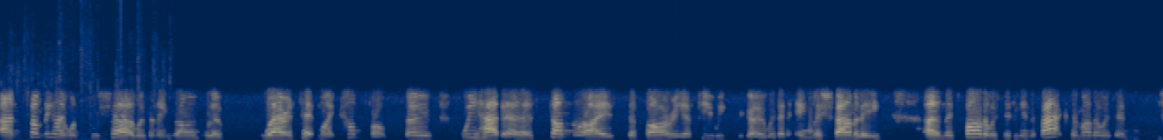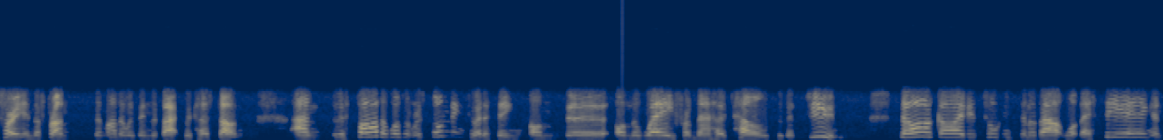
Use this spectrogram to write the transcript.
And something I wanted to share was an example of where a tip might come from. So we had a sunrise safari a few weeks ago with an English family. And the father was sitting in the back, the mother was in sorry, in the front, the mother was in the back with her son. And the father wasn't responding to anything on the on the way from their hotel to the dunes. So our guide is talking to them about what they're seeing and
